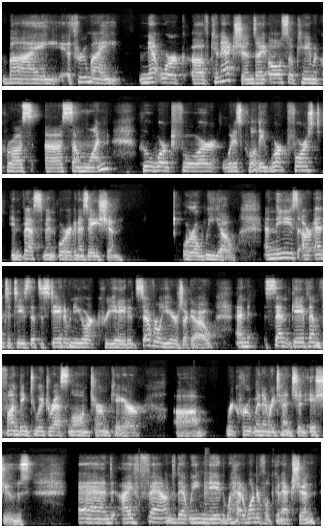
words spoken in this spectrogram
by through my network of connections, I also came across uh, someone who worked for what is called a workforce investment organization or a WIO. And these are entities that the state of New York created several years ago and sent gave them funding to address long-term care, um, recruitment and retention issues. And I found that we made had a wonderful connection.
